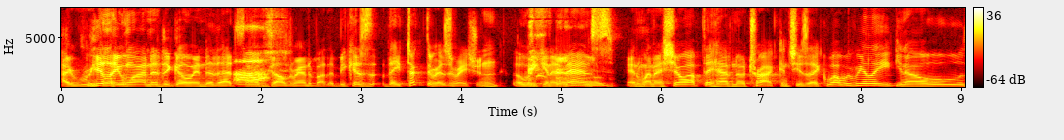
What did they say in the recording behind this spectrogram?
I really wanted to go into that uh, Seinfeld rant about it because they took the reservation a week in advance, and when I show up, they have no truck. And she's like, "Well, we really, you know,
